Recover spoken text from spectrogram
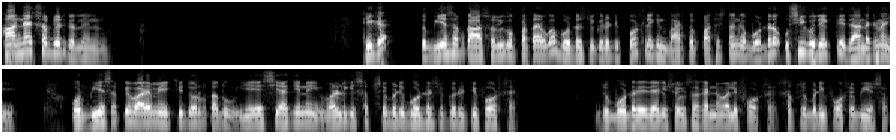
हाँ नेक्स्ट सब्जेक्ट कर लेना ठीक है? तो बीएसएफ का आप सभी को पता होगा बॉर्डर सिक्योरिटी फोर्स लेकिन भारत और पाकिस्तान का बॉर्डर उसी को देखते हैं, ध्यान रखना ये। और बीएसएफ के बारे में एक चीज़ और बता दूँ, ये एशिया की नहीं वर्ल्ड की सबसे बड़ी बॉर्डर सिक्योरिटी फोर्स है, जो बॉर्डर एरिया की सुरक्षा करने वाली फोर्स है, सबसे बड़ी फोर्स है बीएसएफ।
